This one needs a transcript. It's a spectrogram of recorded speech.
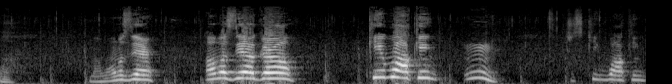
Oh, come on, almost there. Almost there, girl. Keep walking. Mm. Just keep walking.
